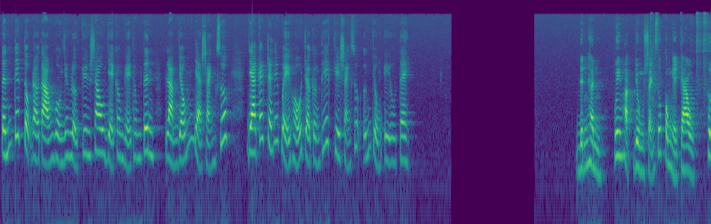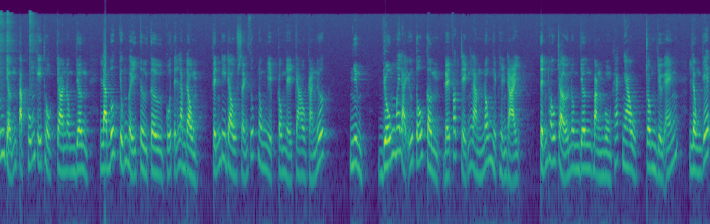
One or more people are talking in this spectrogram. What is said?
tỉnh tiếp tục đào tạo nguồn nhân lực chuyên sâu về công nghệ thông tin, làm giống và sản xuất và các trang thiết bị hỗ trợ cần thiết khi sản xuất ứng dụng IoT. Định hình, quy hoạch dùng sản xuất công nghệ cao, hướng dẫn tập huấn kỹ thuật cho nông dân là bước chuẩn bị từ từ của tỉnh Lâm Đồng, tỉnh đi đầu sản xuất nông nghiệp công nghệ cao cả nước. Nhưng vốn mới là yếu tố cần để phát triển làm nông nghiệp hiện đại. Tỉnh hỗ trợ nông dân bằng nguồn khác nhau trong dự án, lồng ghép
